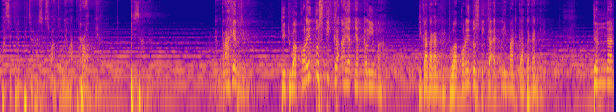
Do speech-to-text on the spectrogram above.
Pasti Tuhan bicara sesuatu lewat rohnya di sana. Dan terakhir di 2 Korintus 3 ayat yang kelima, dikatakan gini, 2 Korintus 3 ayat 5 dikatakan gini, dengan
